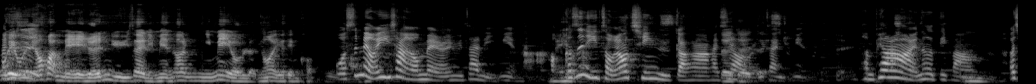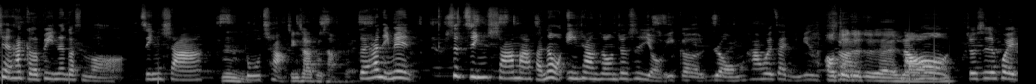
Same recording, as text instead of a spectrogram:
我以为你要换美人鱼在里面，然后里面有人的话有点恐怖。我是没有印象有美人鱼在里面啊，好可是你总要清鱼缸啊，还是要有人在里面。对，很漂亮哎，那个地方，嗯而且它隔壁那个什么金沙嗯，赌场，金沙赌场对。对，它里面是金沙吗？反正我印象中就是有一个龙，它会在里面哦，对转对对对，然后就是会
